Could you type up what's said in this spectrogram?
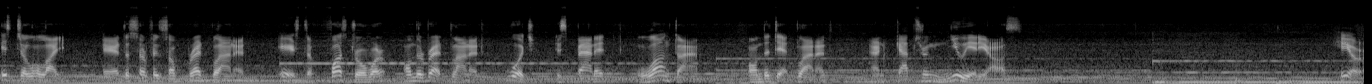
is still alive at the surface of Red Planet. It's the first rover on the Red Planet, which spent a long time on the dead planet and capturing new areas. Here,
